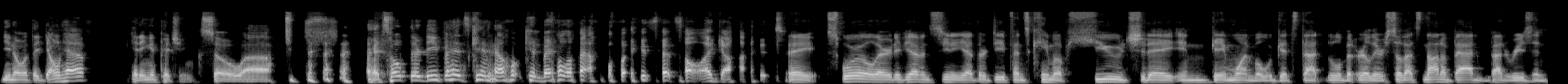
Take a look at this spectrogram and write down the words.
you know what they don't have hitting and pitching. So uh, let's hope their defense can help can bail them out, boys. That's all I got. Hey, spoiler alert! If you haven't seen it yet, their defense came up huge today in Game One, but we'll get to that a little bit earlier. So that's not a bad bad reason.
